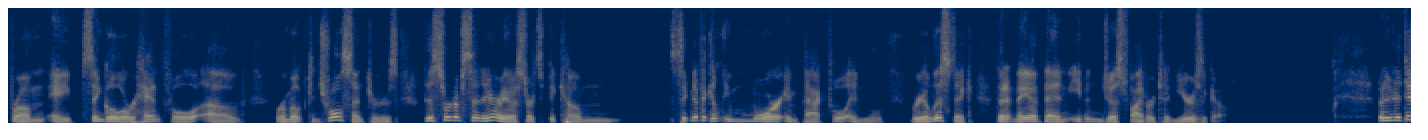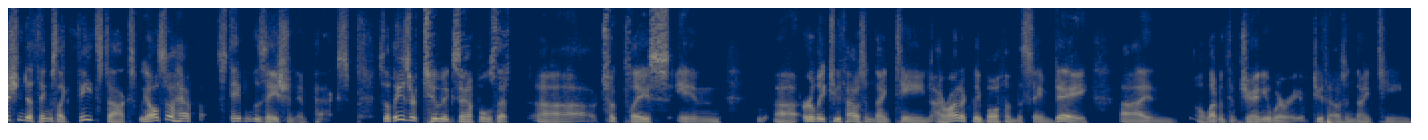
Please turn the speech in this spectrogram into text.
from a single or handful of remote control centers, this sort of scenario starts to become significantly more impactful and realistic than it may have been even just five or 10 years ago. But in addition to things like feedstocks, we also have stabilization impacts. So these are two examples that uh, took place in uh, early 2019, ironically, both on the same day, uh, in 11th of January of 2019,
